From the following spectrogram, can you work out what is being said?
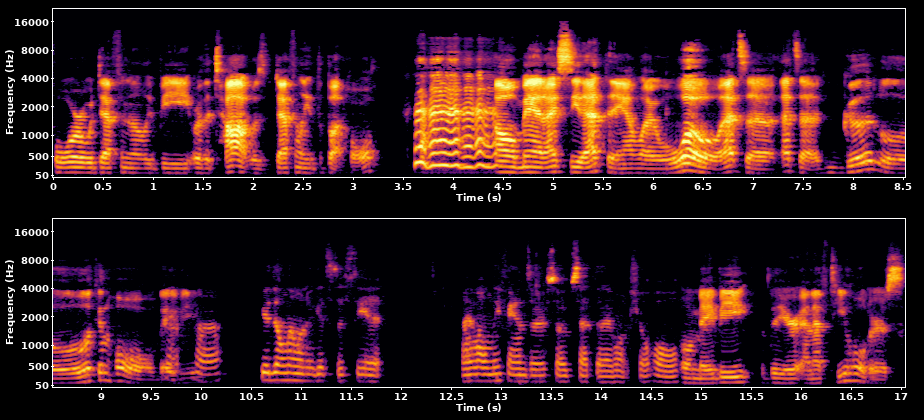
four would definitely be, or the top was definitely the butthole. Oh man, I see that thing. I'm like, whoa, that's a that's a good looking hole, baby. Uh-huh. You're the only one who gets to see it. My OnlyFans are so upset that I won't show hole. Well, maybe the, your NFT holders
